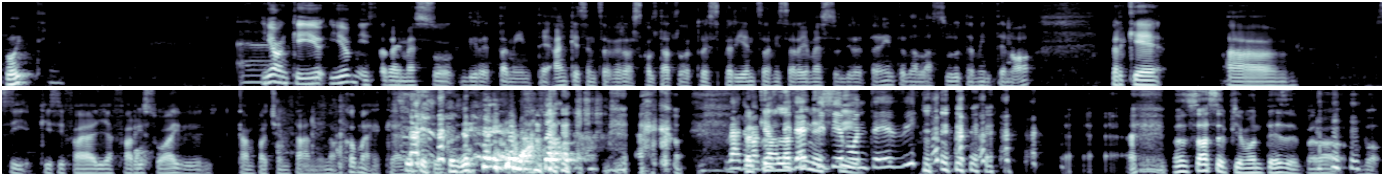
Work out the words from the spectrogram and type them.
voi? Sì. Io anche io, io mi sarei messo direttamente, anche senza aver ascoltato la tua esperienza, mi sarei messo direttamente dall'assolutamente no, perché uh, sì, chi si fa gli affari suoi campa cent'anni, no? Com'è che... Sì, sì, sì, così. esatto. ecco, Scusate, perché alla fine sì. piemontesi? non so se è piemontese, però... boh.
